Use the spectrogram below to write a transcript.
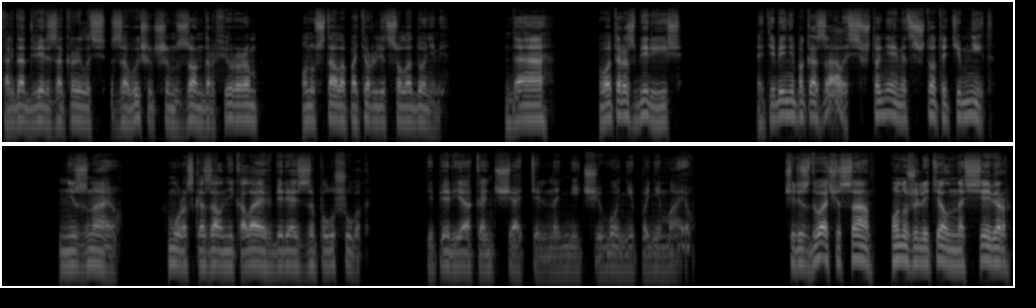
Когда дверь закрылась за вышедшим зондерфюрером, он устало потер лицо ладонями. «Да, вот и разберись. А тебе не показалось, что немец что-то темнит?» «Не знаю», — хмуро сказал Николаев, берясь за полушубок. Теперь я окончательно ничего не понимаю. Через два часа он уже летел на север,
